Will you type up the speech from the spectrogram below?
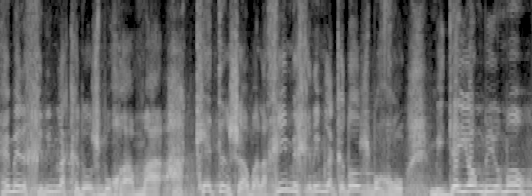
הם מכינים לקדוש ברוך הוא, הכתר שהמלאכים מכינים לקדוש ברוך הוא מדי יום ביומו.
